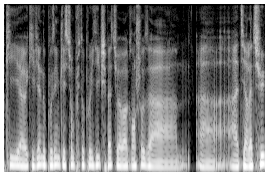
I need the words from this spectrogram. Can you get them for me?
qui, euh, qui, vient nous poser une question plutôt politique. Je sais pas si tu vas avoir grand chose à, à, dire là-dessus.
